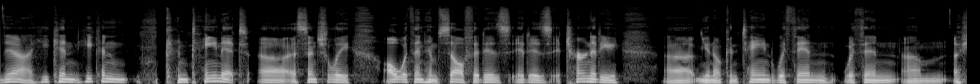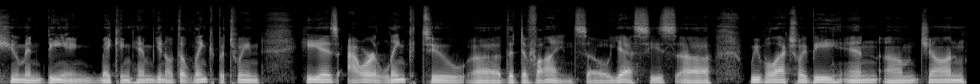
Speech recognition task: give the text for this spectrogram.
yeah, he can he can contain it uh, essentially all within himself. It is it is eternity, uh, you know, contained within within um, a human being, making him you know the link between he is our link to uh, the divine. So yes, he's uh, we will actually be in um, John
